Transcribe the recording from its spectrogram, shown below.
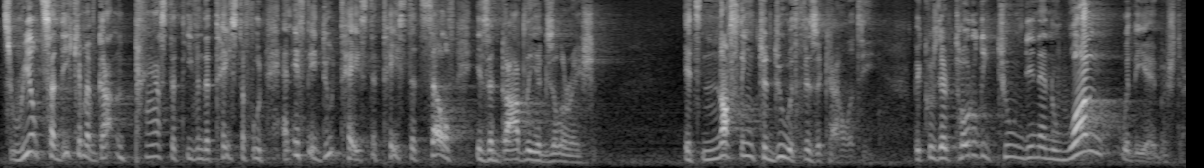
It's real tzaddikim have gotten past it, even the taste of food. And if they do taste, the taste itself is a godly exhilaration. It's nothing to do with physicality because they're totally tuned in and one with the Eberster.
